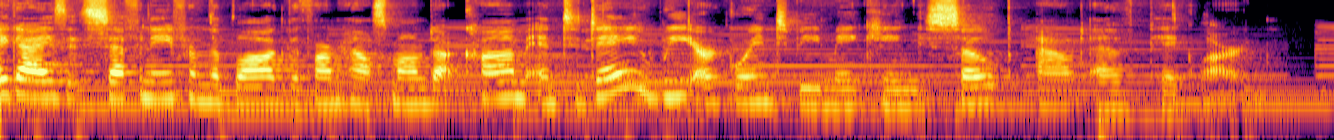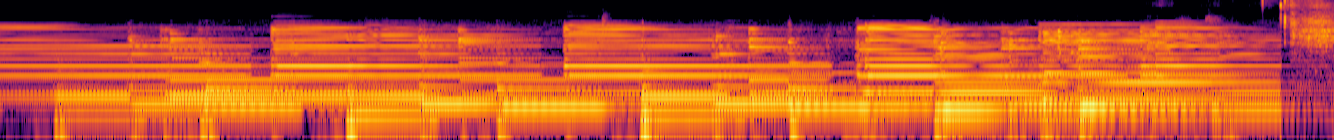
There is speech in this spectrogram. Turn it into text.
Hey guys, it's Stephanie from the blog thefarmhousemom.com and today we are going to be making soap out of pig lard.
